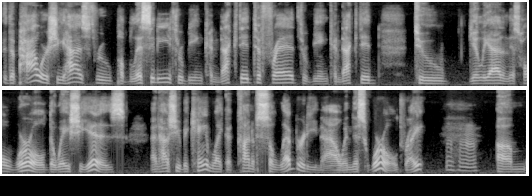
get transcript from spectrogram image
the power she has through publicity through being connected to Fred through being connected to Gilead and this whole world the way she is and how she became like a kind of celebrity now in this world right Mhm. um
